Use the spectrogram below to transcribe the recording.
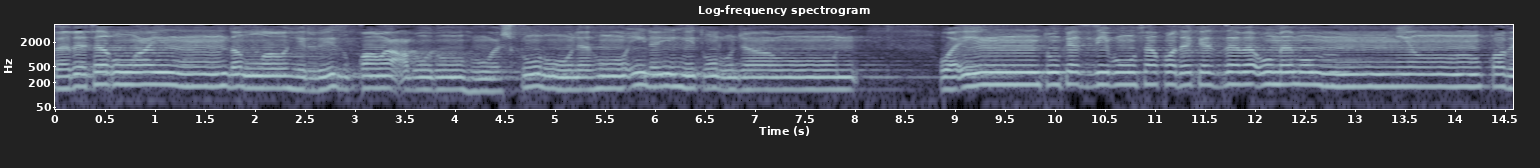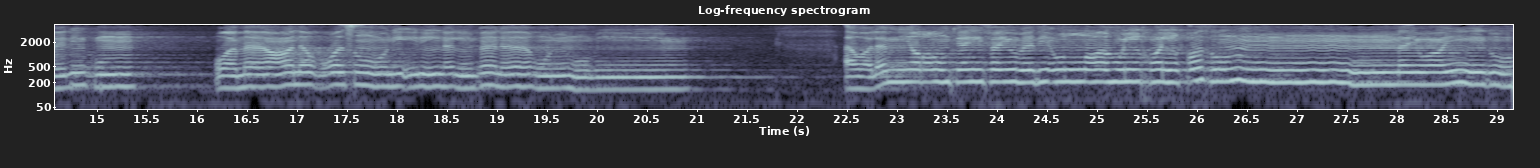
فابتغوا عند الله الرزق واعبدوه واشكروا له إليه ترجعون. وإن تكذبوا فقد كذب أمم من قبلكم وما على الرسول إلا البلاغ المبين. أولم يروا كيف يبدئ الله الخلق ثم يعيده؟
